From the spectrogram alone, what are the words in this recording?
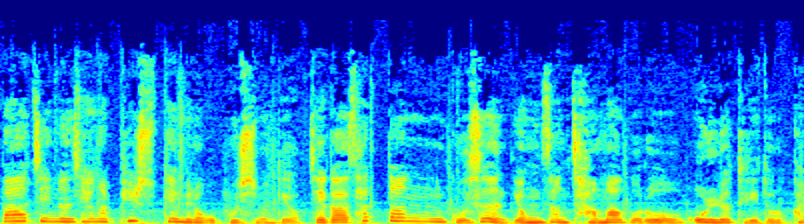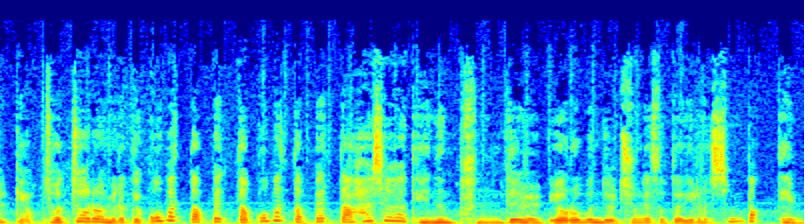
빠지는 생활 필수템이라고 보시면 돼요. 제가 샀던 곳은 영상 자막으로 올려드리도록 할게요. 저처럼 이렇게 꼽았다 뺐다 꼽았다 뺐다 하셔야 되는 분들, 여러분들 중에서도 이런 신박템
